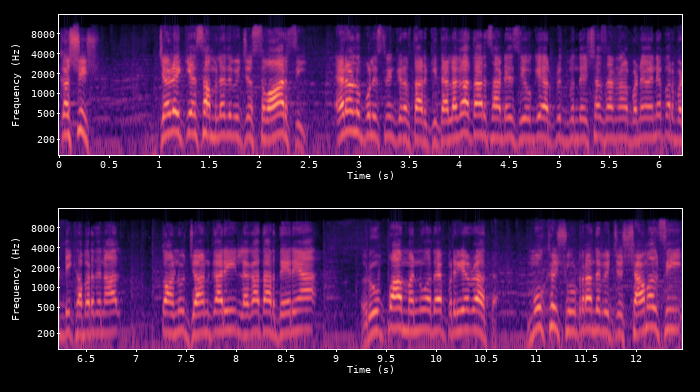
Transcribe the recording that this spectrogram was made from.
ਕਸ਼ਿਸ਼, ਜਿਹੜੇ ਕਿ ਇਸ ਹਮਲੇ ਦੇ ਵਿੱਚ ਸਵਾਰ ਸੀ, ਇਹਨਾਂ ਨੂੰ ਪੁਲਿਸ ਨੇ ਗ੍ਰਿਫਤਾਰ ਕੀਤਾ। ਲਗਾਤਾਰ ਸਾਡੇ ਸਹਿਯੋਗੀ ਹਰਪ੍ਰੀਤ ਬੰਦੇਸ਼ਾ ਸਾਡੇ ਨਾਲ ਬਣੇ ਹੋਏ ਨੇ, ਪਰ ਵੱਡੀ ਖਬਰ ਦੇ ਨਾਲ ਤੁਹਾਨੂੰ ਜਾਣਕਾਰੀ ਲਗਾਤਾਰ ਦੇ ਰਿਹਾ ਰੂਪਾ ਮੰਨੂ ਅਤੇ ਪ੍ਰਿਯਵਰਤ ਮੁੱਖ ਸ਼ੂਟਰਾਂ ਦੇ ਵਿੱਚ ਸ਼ਾਮਲ ਸੀ।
